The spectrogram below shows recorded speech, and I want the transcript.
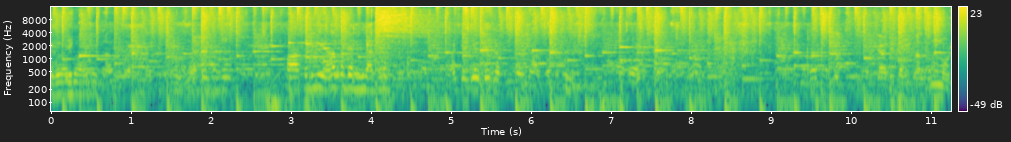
Jadi kita bisa menurut.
